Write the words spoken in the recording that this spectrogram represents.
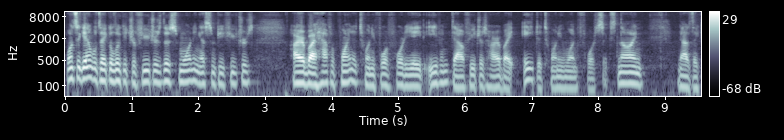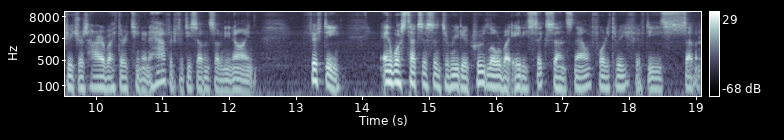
Once again, we'll take a look at your futures this morning. S&P futures higher by half a point at 24.48 even. Dow futures higher by 8 at 21.469. Nasdaq futures higher by 13 and a half at 57.79. 50 and West Texas Intermediate crude lower by 86 cents now at 43.57.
